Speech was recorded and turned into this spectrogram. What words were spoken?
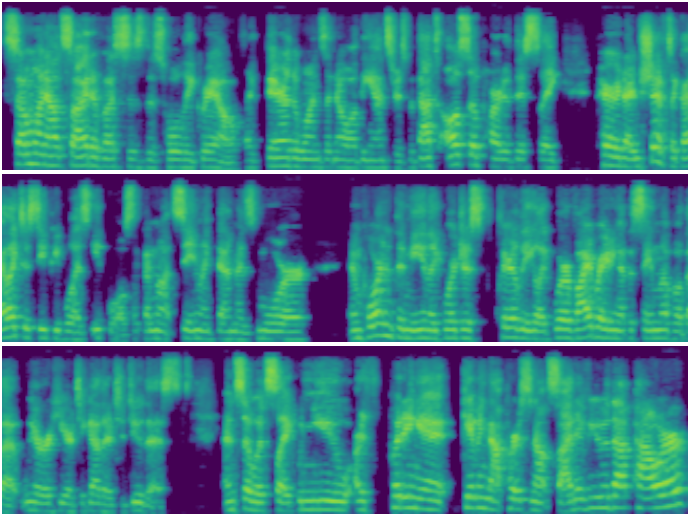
someone outside of us is this holy grail. Like they're the ones that know all the answers. But that's also part of this like paradigm shift. Like I like to see people as equals. Like I'm not seeing like them as more important than me. Like we're just clearly like we're vibrating at the same level that we are here together to do this. And so it's like when you are putting it, giving that person outside of you that power,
